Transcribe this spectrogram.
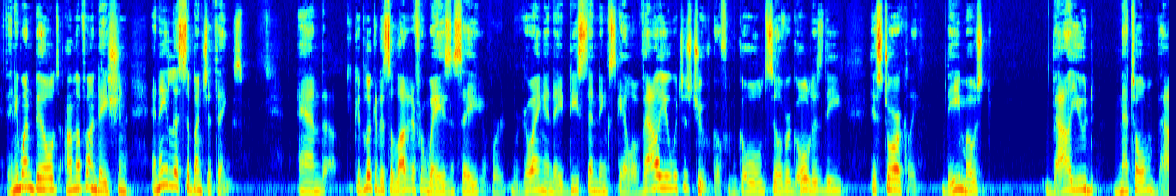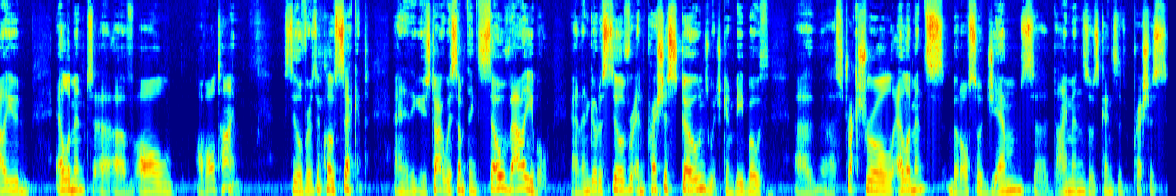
If anyone builds on the foundation, and he lists a bunch of things. And you could look at this a lot of different ways and say we're, we're going in a descending scale of value, which is true. Go from gold, silver. Gold is the historically the most valued metal, valued element uh, of all of all time. Silver is a close second. And you start with something so valuable, and then go to silver and precious stones, which can be both uh, uh, structural elements, but also gems, uh, diamonds, those kinds of precious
